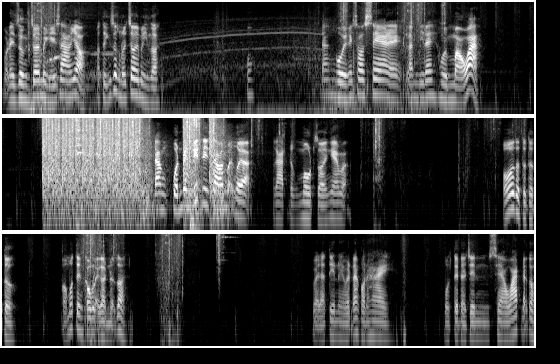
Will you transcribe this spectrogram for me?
bọn này dừng chơi mình hay sao nhở nó tính dừng nó chơi mình rồi. Ô, đang ngồi ngay sau xe này, làm gì đây? Hồi máu à? Đang quấn bên đi sao ấy mọi người ạ? Gạt được một rồi anh em ạ. Ô, từ từ từ từ. Có một tên công lại gần nữa rồi. Vậy là tên này vẫn đang còn hai. Một tên ở trên xe watt nữa cơ.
